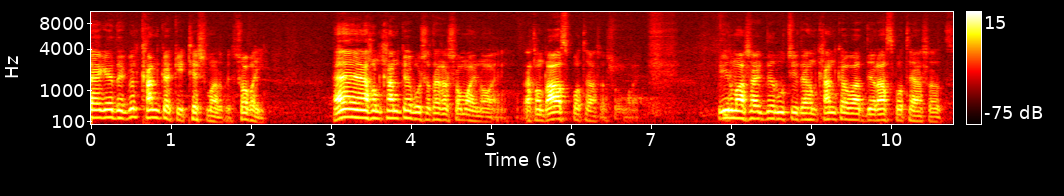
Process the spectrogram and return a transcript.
জায়গায় দেখবেন খানকাকে ঠেস মারবে সবাই। হ্যাঁ এখন খানকায় বসে থাকার সময় নয়, এখন রাজপথে আসার সময়। পীর মাসাকদের উচিত এখন খানকা বাদ দিয়ে রাজপথে আসা হচ্ছে।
